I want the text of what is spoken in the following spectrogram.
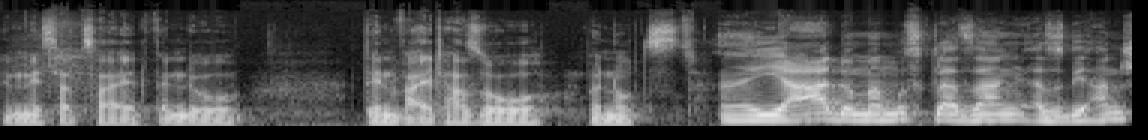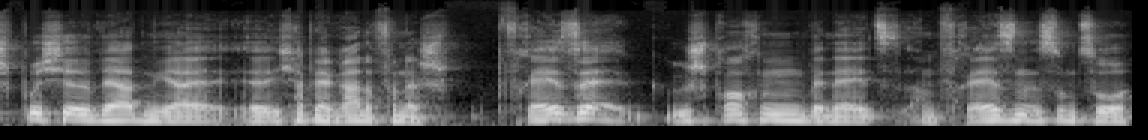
in nächster Zeit, wenn du den weiter so benutzt. Äh, ja, man muss klar sagen, also die Ansprüche werden ja, äh, ich habe ja gerade von der Fräse gesprochen, wenn er jetzt am Fräsen ist und so,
